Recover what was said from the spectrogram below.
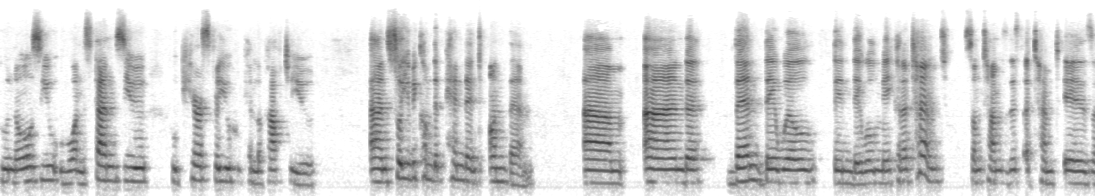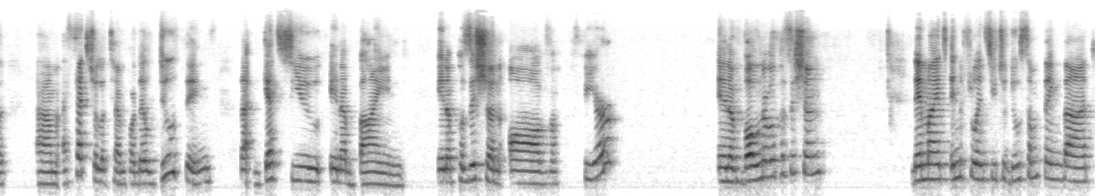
who knows you, who understands you, who cares for you, who can look after you, and so you become dependent on them. Um, and then they will then they will make an attempt. Sometimes this attempt is um, a sexual attempt or they'll do things that gets you in a bind in a position of fear in a vulnerable position they might influence you to do something that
